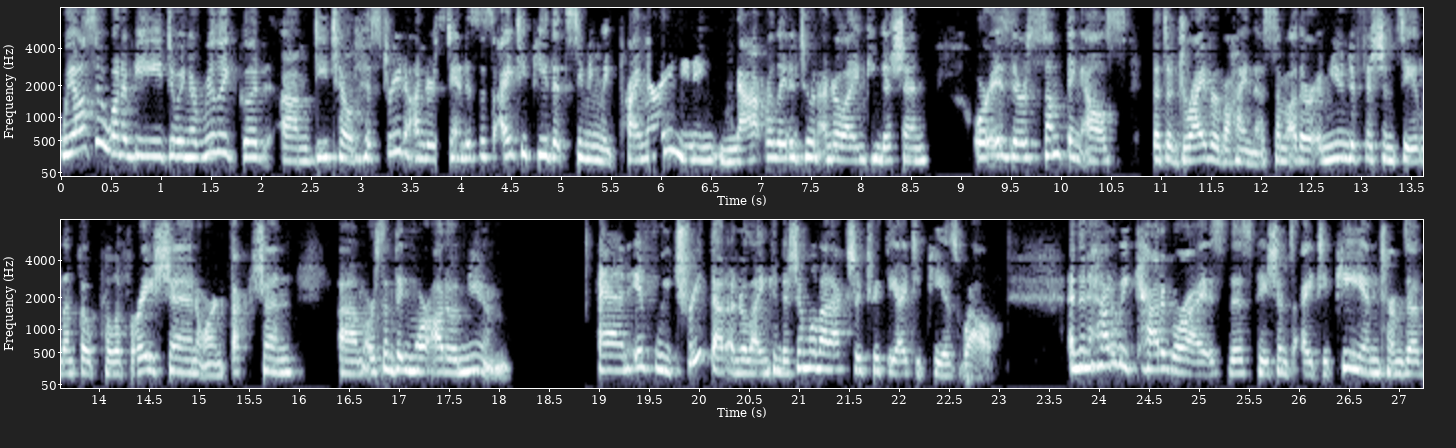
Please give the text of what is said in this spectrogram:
We also want to be doing a really good um, detailed history to understand is this ITP that's seemingly primary, meaning not related to an underlying condition? Or is there something else that's a driver behind this, some other immune deficiency, lymphoproliferation or infection, um, or something more autoimmune? And if we treat that underlying condition, we'll that actually treat the ITP as well. And then how do we categorize this patient's ITP in terms of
